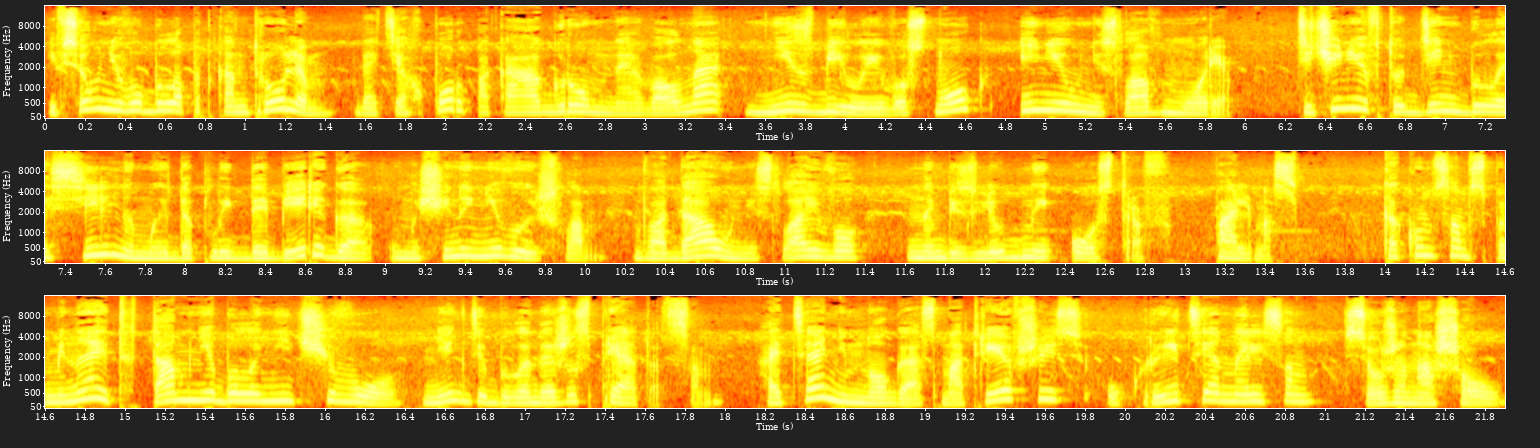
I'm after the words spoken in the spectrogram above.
И все у него было под контролем до тех пор, пока огромная волна не сбила его с ног и не унесла в море. Течение в тот день было сильным, и доплыть до берега у мужчины не вышло. Вода унесла его на безлюдный остров – Пальмас. Как он сам вспоминает, там не было ничего, негде было даже спрятаться. Хотя, немного осмотревшись, укрытие Нельсон все же нашел.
